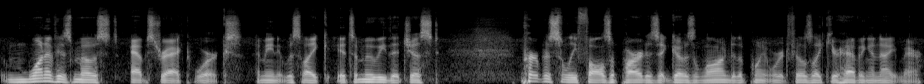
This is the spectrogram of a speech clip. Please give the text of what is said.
one of his most abstract works. I mean, it was like it's a movie that just purposefully falls apart as it goes along to the point where it feels like you're having a nightmare.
